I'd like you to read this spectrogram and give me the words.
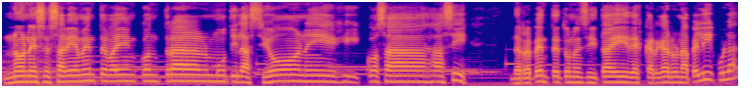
no necesariamente vaya a encontrar mutilaciones y cosas así. De repente tú necesitas descargar una película,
